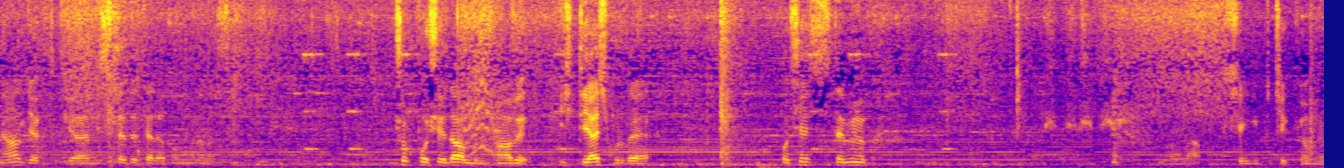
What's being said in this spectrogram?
Ne alacaktık ya? Listede telefonlar anasını. Çok poşeti aldım abi. İhtiyaç burada ya. Poşet sistemi yok. Valla şey gibi çekiyorum ya.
